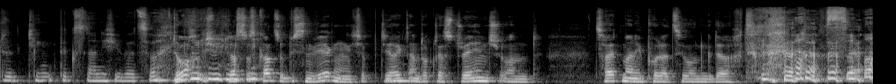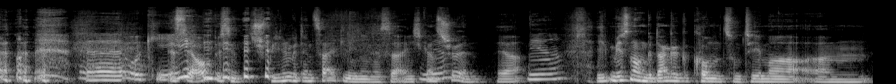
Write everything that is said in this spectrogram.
Du klingt, wirkst noch nicht überzeugt. Doch, ich lasse das gerade so ein bisschen wirken. Ich habe direkt mhm. an Dr. Strange und Zeitmanipulation gedacht. Ach so. äh, okay. Ist ja auch ein bisschen Spielen mit den Zeitlinien, ist ja eigentlich ganz ja. schön. Ja. ja. Ich, mir ist noch ein Gedanke gekommen zum Thema ähm,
